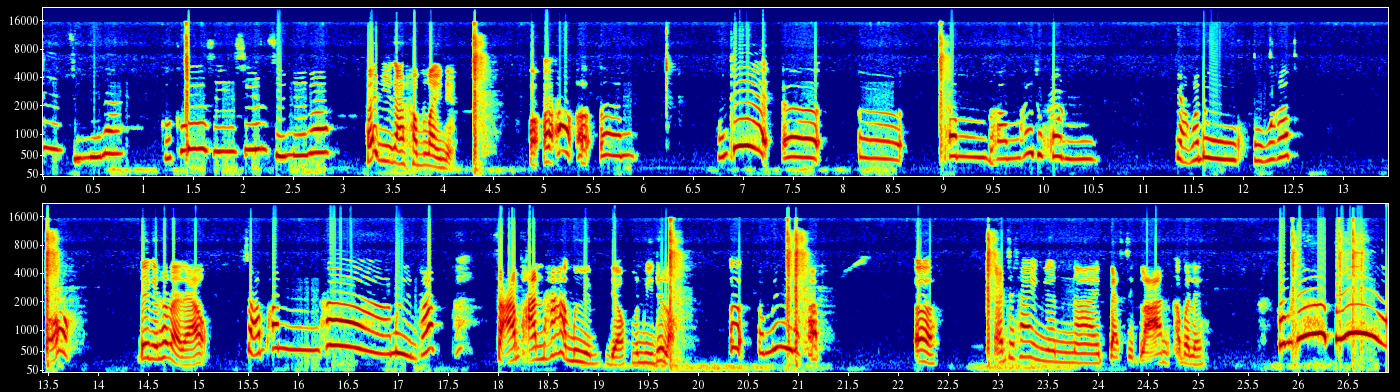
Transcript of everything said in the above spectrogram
ดีดีนี่ละกโกวาดีดีดีนี่ละเฮ้ยนี่นาทำอะไรเนี่ยเออเออเออเออเออผมแค่เออเออทำทำให้ทุกคน อยากมาดูผมนะครับโอ้ได้เงินเท่าไหร่แล้วสามพันห้าหมื่นครับสามพันห้าหมื่นเดี๋ยวมันมีด้วยเหรอ เออเออไม่มีนะครับ เออ งั้นจะให้เงินนายแปดสิบล้านเอาไปเลยขอบคุณครับเปรี้ยว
